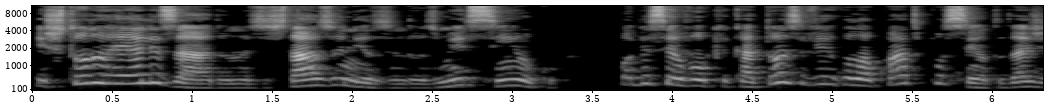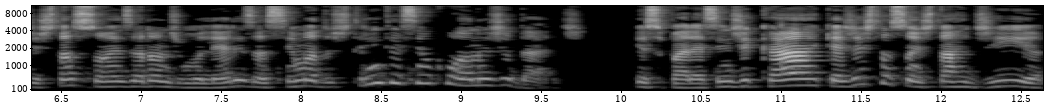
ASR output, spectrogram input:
Estudo realizado nos Estados Unidos em 2005 observou que 14,4% das gestações eram de mulheres acima dos 35 anos de idade. Isso parece indicar que as gestações tardias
